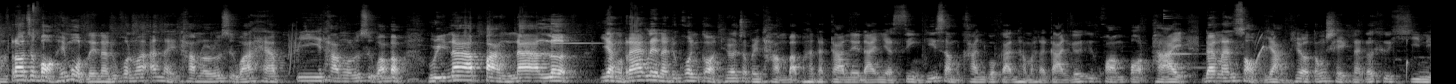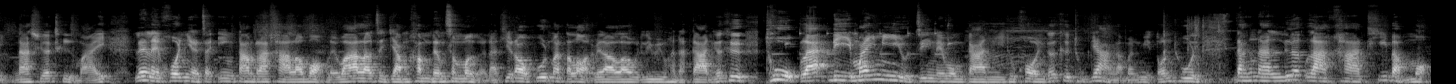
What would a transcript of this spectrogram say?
ำเราจะบอกให้หมดเลยนะทุกคนว่าอันไหนทำเรารู้สึกว่าแฮปปี้ทำเรารู้สึกว่าแบบหุยหน้าปังหน้าเลิศ อย่างแรกเลยนะทุกคนก่อนที่เราจะไปทำแบบหัตถการใดๆเนี่ยสิ่งที่สำคัญกว่าการทำหัตถการก็คือความปลอดภัย ดังนั้น 2 อย่างที่เราต้องเช็คนะก็คือคลินิกน่าเชื่อถือไหมหลายๆคนเนี่ยจะอิงตามราคาเราบอกเลยว่าเราจะย้ำคำเดิมเสมอนะที่เราพูดมาตลอดเวลาเรารีวิวหัตถการก็คือ ถูกและดีไม่มีอยู่จริงในวงการนี้ทุกคนก็คือทุกอย่างอะมันมีต้นทุน ดังนั้นเลือกราคาที่แบบเหมาะ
